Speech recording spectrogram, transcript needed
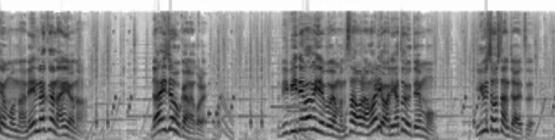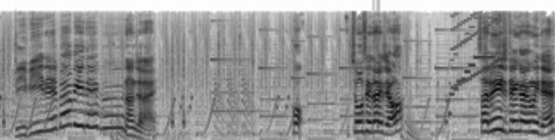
へんもんな。連絡がないよな。大丈夫かなこれ。ビビデバビデブやもんな。さあほらマリオありがとう言うてんもん。優勝したんちゃうあいつ。ビビデバビデブなんじゃない？ほ調整大事よ。さあルイージ展開を向いて。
